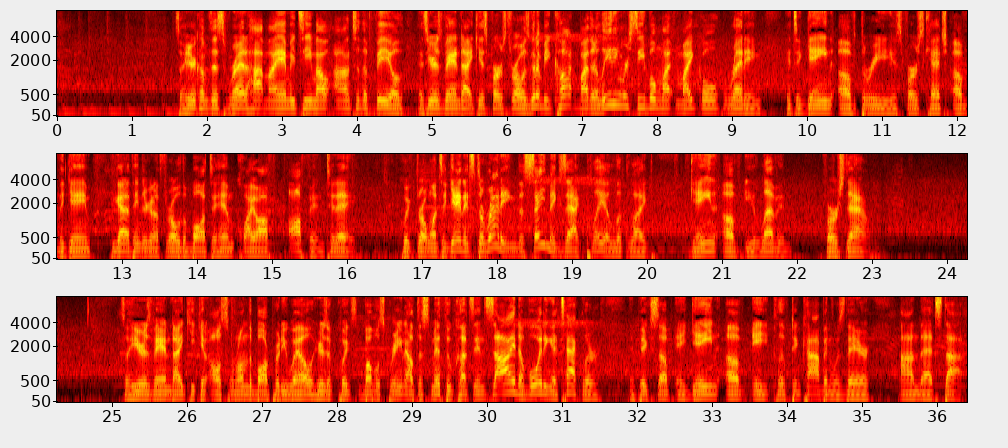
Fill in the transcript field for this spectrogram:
So here comes this red hot Miami team out onto the field. As here's Van Dyke. His first throw is going to be caught by their leading receiver, Michael Redding. It's a gain of three, his first catch of the game. You got to think they're going to throw the ball to him quite off, often today. Quick throw once again. It's to Redding. The same exact play it looked like. Gain of 11, first down. So here's Van Dyke. He can also run the ball pretty well. Here's a quick bubble screen out to Smith, who cuts inside, avoiding a tackler, and picks up a gain of eight. Clifton Cobbin was there on that stop.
